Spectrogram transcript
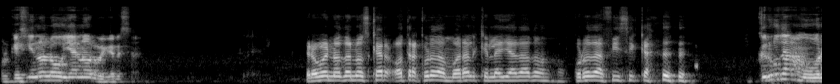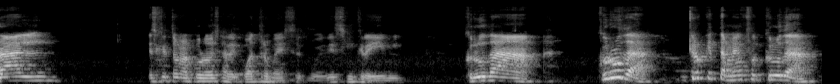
porque si no, luego ya no regresan. Pero bueno, don Oscar, otra cruda moral que le haya dado, cruda física. cruda moral, es que me acuerdo esa de cuatro meses, güey, es increíble. Cruda, cruda, creo que también fue cruda.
